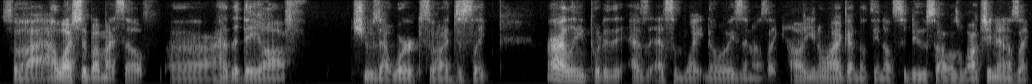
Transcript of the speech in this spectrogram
so I, I watched it by myself. Uh, I had the day off. She was at work, so I just like, all right, let me put it as as some white noise. And I was like, oh, you know what? I got nothing else to do, so I was watching it. I was like,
